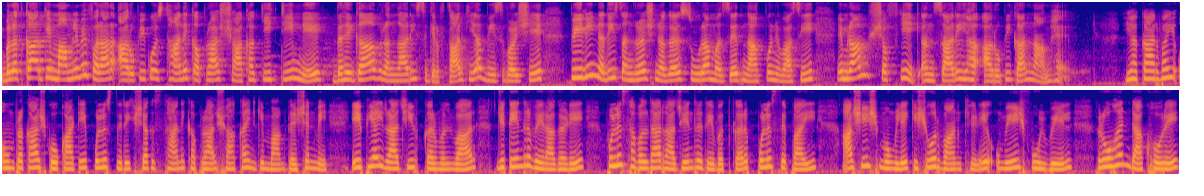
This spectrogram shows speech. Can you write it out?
बलात्कार के मामले में फरार आरोपी को स्थानीय अपराध शाखा की टीम ने दहेगांव रंगारी से गिरफ़्तार किया। 20 वर्षीय पीली नदी संघर्ष नगर सूरा मस्जिद, नागपुर निवासी इमरान शफीक अंसारी, यह आरोपी का नाम है। यह कार्रवाई ओम प्रकाश कोकाटे, पुलिस निरीक्षक, स्थानिक अपराध शाखा, इनके मार्गदर्शन में एपीआई राजीव करमलवार, जितेंद्र वेरागढ़े पुलिस हवलदार राजेंद्र रेवतकर पुलिस सिपाही आशीष मोंगले, किशोर वानखेड़े, उमेश फूलबेल, रोहन डाखोरे,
